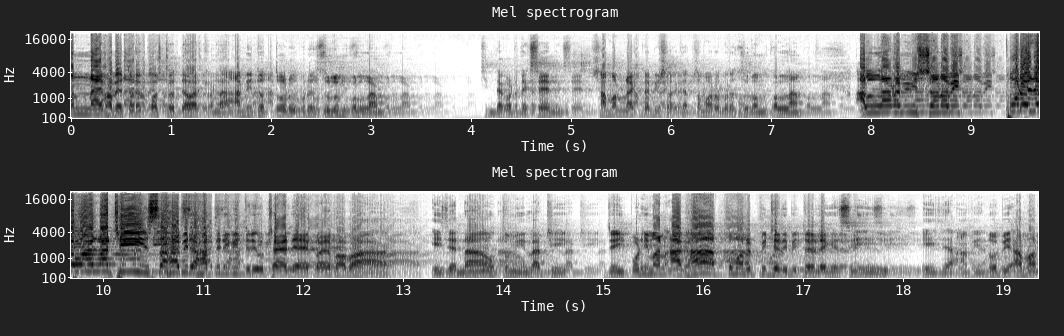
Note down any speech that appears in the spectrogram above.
অন্যায় ভাবে তোর কষ্ট দেওয়ার কারণে আমি তো তোর উপরে জুলুম করলাম। চিন্তা করে দেখছেন সামান্য একটা বিষয় তোমার উপরে জুলুম করলাম আল্লাহ নবী বিশ্ব নবী পড়ে যাওয়া লাঠি সাহাবীর হাতের ভিতরে উঠায় দেয় কয় বাবা এই যে নাও তুমি লাঠি যে এই পরিমাণ আঘাত তোমার পিঠের ভিতরে লেগেছে এই যে আমি নবী আমার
